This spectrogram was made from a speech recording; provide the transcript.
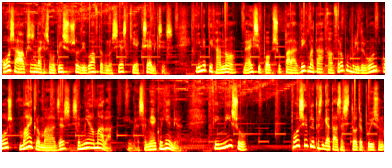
όσα άκουσες να τα χρησιμοποιήσεις ως οδηγό αυτογνωσίας και εξέλιξης. Είναι πιθανό να έχεις υπόψη σου παραδείγματα ανθρώπων που λειτουργούν ως micromanagers σε μια ομάδα ή σε μια οικογένεια. Θυμήσου πώς έβλεπες την κατάσταση τότε που ήσουν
